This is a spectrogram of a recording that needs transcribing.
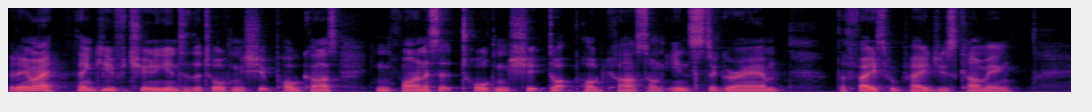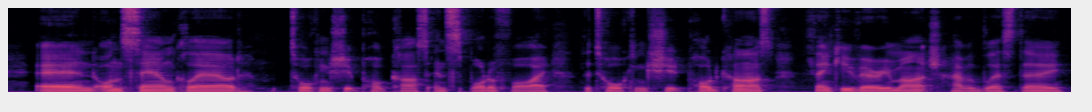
But anyway, thank you for tuning into the Talking Shit podcast. You can find us at talkingshit.podcast on Instagram. The Facebook page is coming. And on SoundCloud, Talking Shit Podcast, and Spotify, the Talking Shit Podcast. Thank you very much. Have a blessed day.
